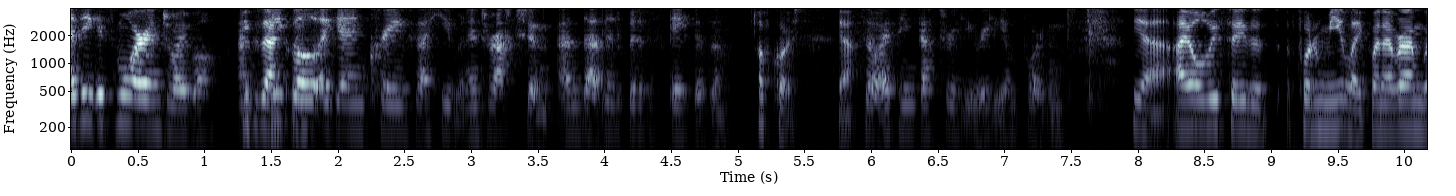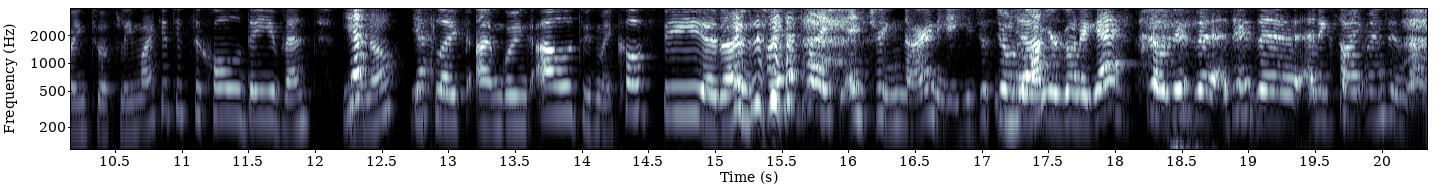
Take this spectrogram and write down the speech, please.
I think it's more enjoyable. And Exactly. people again crave that human interaction and that little bit of escapism. Of course, yeah, So I think that's really, really important. yeah. I always say that for me, like whenever I'm going to a flea market, it's a whole day event. Yeah, You know, yeah. it's like I'm going out with my coffee and I It's just kind of like entering Narnia. You just don't know what you're going to get. So there's a there's a, an excitement in that.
